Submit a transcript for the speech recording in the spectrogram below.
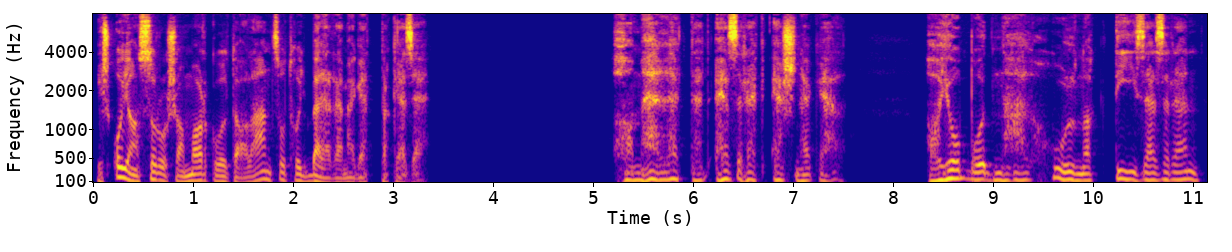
és olyan szorosan markolta a láncot, hogy beleremegett a keze. Ha melletted ezrek esnek el, ha jobbodnál hullnak tízezren,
